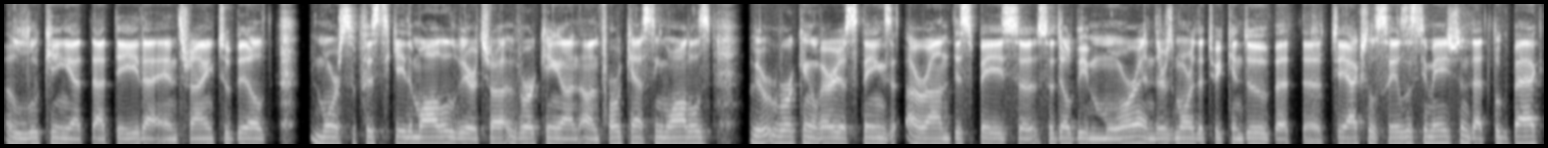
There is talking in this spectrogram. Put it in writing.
looking at that data and trying to build more sophisticated model. We're tra- working on on forecasting models. We're working on various things around this space so so there'll be more and there's more that we can do. But uh, the actual sales estimation that look back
